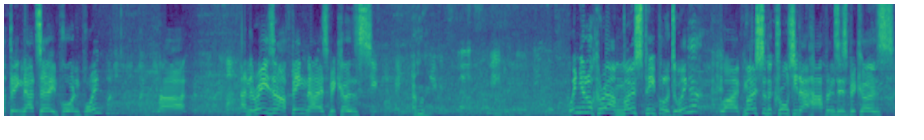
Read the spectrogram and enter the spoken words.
I think that's an important point. Uh, and the reason I think that is because when you look around, most people are doing it. Like most of the cruelty that happens is because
